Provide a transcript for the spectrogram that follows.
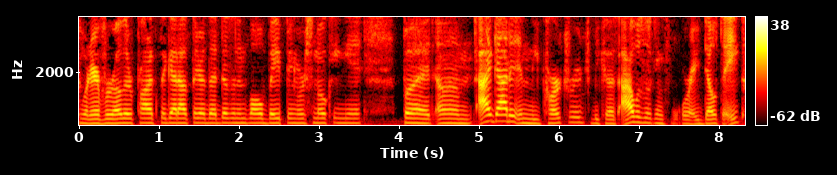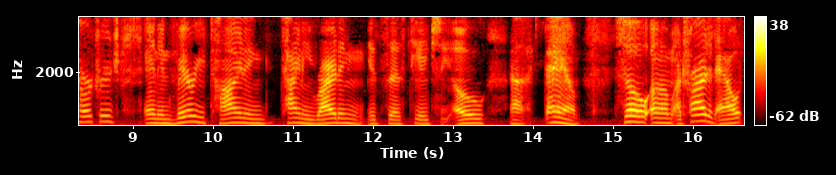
whatever other product they got out there that doesn't involve vaping or smoking it. But um, I got it in the cartridge because I was looking for a Delta 8 cartridge, and in very tiny, tiny writing, it says THCO. And I was like, damn. So um, I tried it out,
